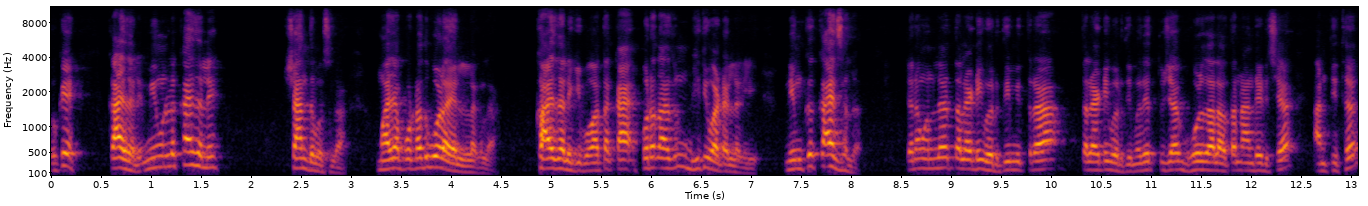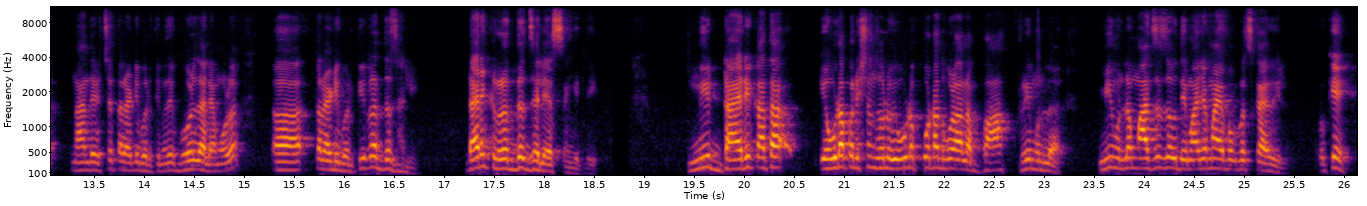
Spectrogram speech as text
ओके? काय झालं? मी म्हणलं काय झाले? शांत बसला. माझ्या पोटात गोळा यायला लागला. काय झालं की बाबा आता काय? परत अजून भीती वाटायला लागली. नेमकं काय झालं? त्यानं म्हणलं तलाठी भरती मित्रा तलाठी भरतीमध्ये तुझ्या घोळ झाला होता नांदेडच्या आणि तिथं नांदेडच्या तलाठी भरतीमध्ये घोळ झाल्यामुळं अं, तलाठी भरती रद्द झाली. डायरेक्ट रद्दच झाली असं सांगितली. मी डायरेक्ट आता एवढा परेशान झालो एवढा पोटात गोळा आला. बाप रे म्हणलं. मी म्हणलं माझं जाऊ दे माझ्या मायबाबच काय होईल? ओके?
